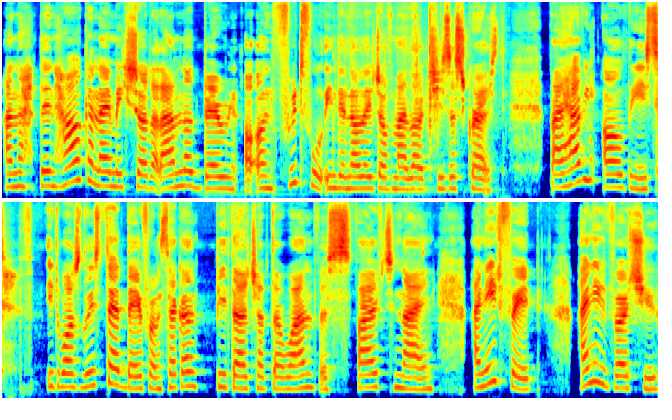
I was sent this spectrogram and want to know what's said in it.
And then how can I make sure that I'm not barren or uh, unfruitful in the knowledge of my Lord Jesus Christ? By having all these, it was listed there from 2 Peter chapter 1 verse 5 to 9. I need faith, I need virtue,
